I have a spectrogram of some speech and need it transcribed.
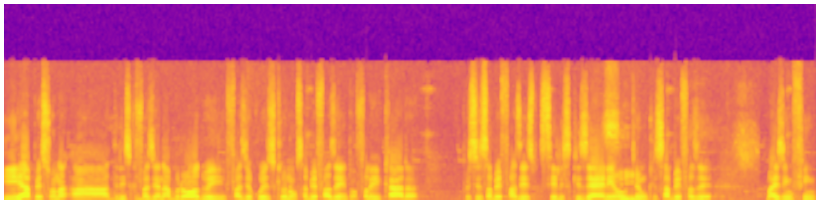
E a, persona, a atriz que fazia na Broadway fazia coisas que eu não sabia fazer. Então eu falei, cara, preciso saber fazer isso, porque se eles quiserem, eu Sim. tenho que saber fazer. Mas enfim.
